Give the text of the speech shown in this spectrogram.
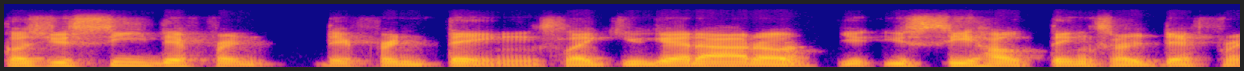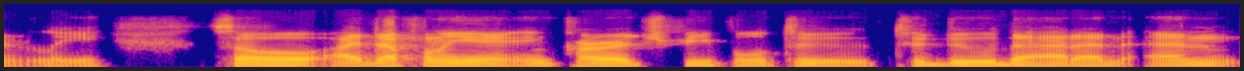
because you see different different things. Like you get out of you, you see how things are differently. So i definitely encourage people to to do that. And and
